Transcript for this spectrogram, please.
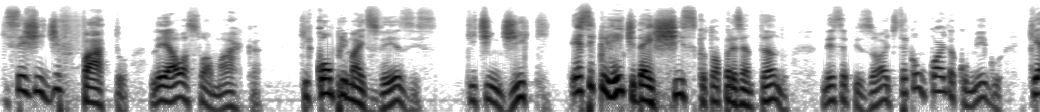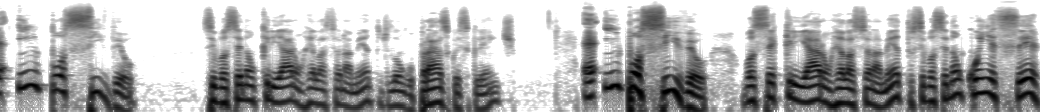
que seja de fato leal à sua marca, que compre mais vezes, que te indique, esse cliente 10x que eu estou apresentando nesse episódio, você concorda comigo que é impossível se você não criar um relacionamento de longo prazo com esse cliente? É impossível você criar um relacionamento se você não conhecer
